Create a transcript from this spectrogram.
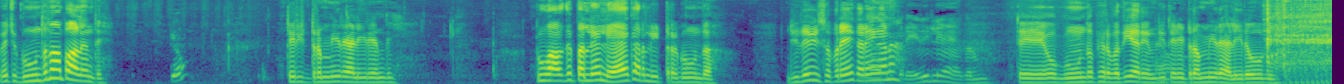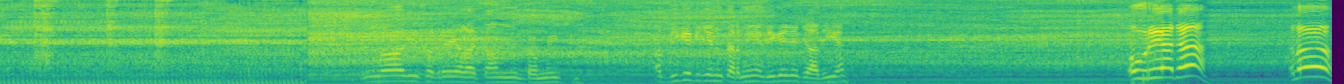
ਵਿੱਚ ਗੂੰਦ ਨਾ ਪਾ ਲੈਂਦੇ। ਕਿਉਂ? ਤੇਰੀ ਡਰਮੀ ਰੈਲੀ ਰਹਿੰਦੀ। ਤੂੰ ਆਪਦੇ ਪੱਲੇ ਲਿਆ ਕਰ ਲੀਟਰ ਗੂੰਦ ਦਾ ਜਿਹਦੇ ਵੀ ਸਪਰੇਅ ਕਰੇਗਾ ਨਾ। ਸਪਰੇ ਵੀ ਲਿਆਇਆ ਕਰੂੰ ਤੇ ਉਹ ਗੂੰਦ ਫਿਰ ਵਧੀਆ ਰਹਿੰਦੀ ਤੇਰੀ ਡਰਮੀ ਰੈਲੀ ਰਹੂਗੀ। ਲਾ ਜੀ ਸਪਰੇ ਵਾਲਾ ਕੰਮ ਡਰਮੀ ਆ ਵੀਗੇ ਕਿ ਨੂੰ ਕਰਨੀ ਹੈ ਵੀਗੇ ਜੇ ਜ਼ਿਆਦੀ ਆ ਉਹ ਉਰੇ ਆ ਜਾ। ਹਲੋ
